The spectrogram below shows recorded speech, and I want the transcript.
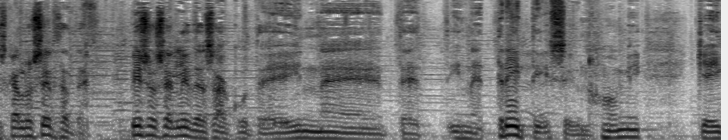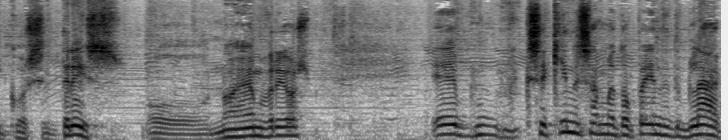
Σας, καλώς ήρθατε. Πίσω σελίδες ακούτε. Είναι, τε- είναι τρίτη, συγγνώμη, και 23 ο Νοέμβριος. Ε, ξεκίνησα με το Painted Black,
